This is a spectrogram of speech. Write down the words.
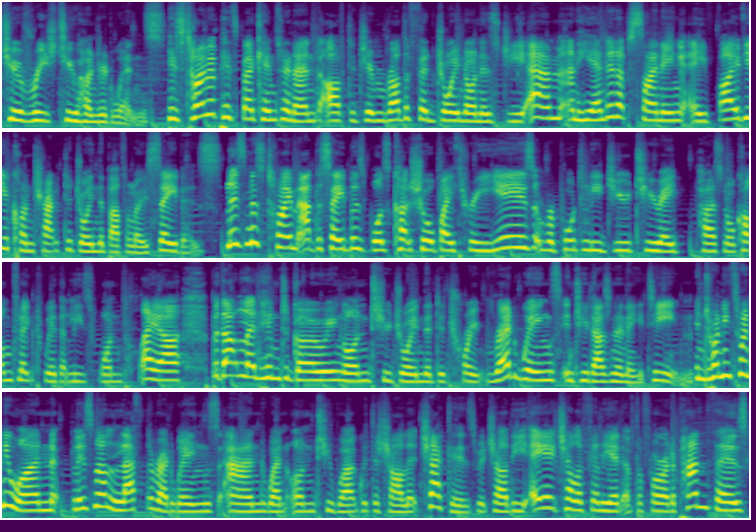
to have reached 200 wins. His time at Pittsburgh came to an end after Jim Rutherford joined on as GM, and he ended up signing a five-year contract to join the Buffalo Sabres. Bylsma's time at the Sabres was cut short by three years, reportedly due to a personal conflict with at least one player, but that led him to going on to join joined the Detroit Red Wings in 2018. In 2021, Bylsma left the Red Wings and went on to work with the Charlotte Checkers, which are the AHL affiliate of the Florida Panthers,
